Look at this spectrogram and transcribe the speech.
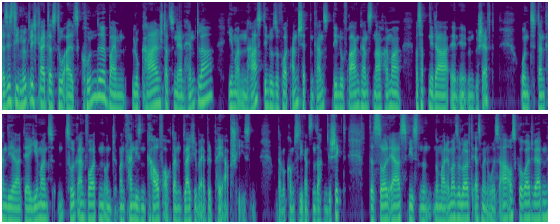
das ist die Möglichkeit, dass du als Kunde beim lokalen stationären Händler jemanden hast, den du sofort anchatten kannst, den du fragen kannst nach, hör mal, was habt ihr da in, in, im Geschäft? Und dann kann dir der jemand zurückantworten und man kann diesen Kauf auch dann gleich über Apple Pay abschließen. Und dann bekommst du die ganzen Sachen geschickt. Das soll erst, wie es normal immer so läuft, erstmal in den USA ausgerollt werden.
